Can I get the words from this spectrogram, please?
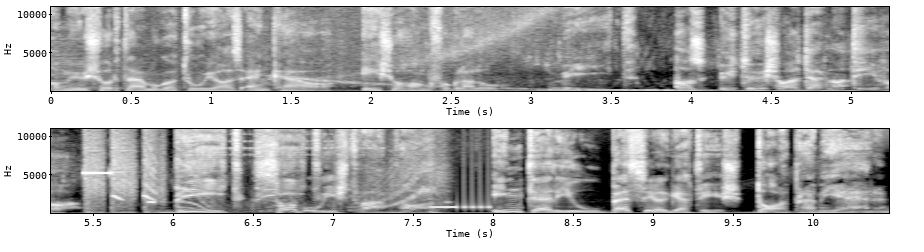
A műsor támogatója az NKA és a hangfoglaló. Beat, az ütős alternatíva. Beat Szabó Istvánnal. Interjú, beszélgetés, dalpremier.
